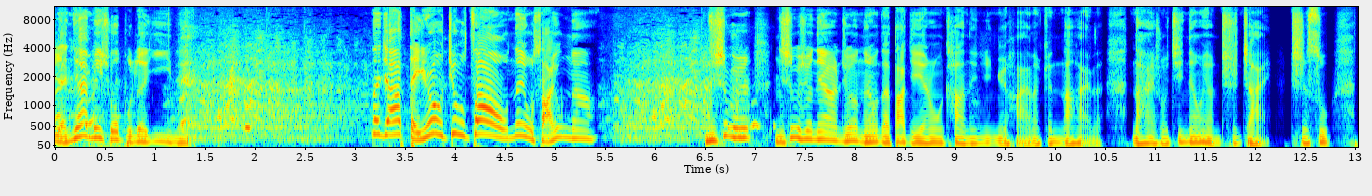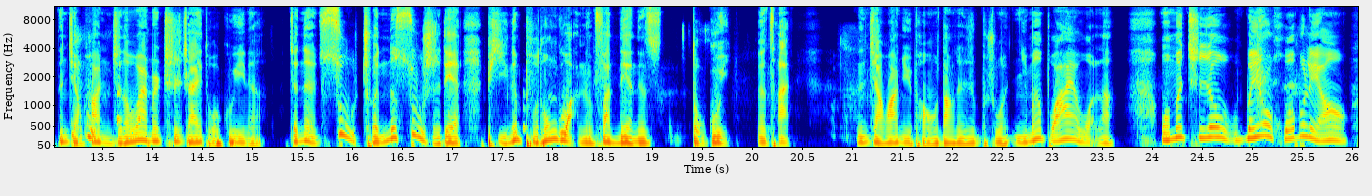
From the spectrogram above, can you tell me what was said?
人家还没说不乐意呢。那家逮肉就造，那有啥用啊？你是不是你是不是就那样？就那种在大街上，我看那女孩子跟男孩子，男孩子说今天我想吃斋吃素，那你讲话，你知道外面吃斋多贵呢？真的素纯的素食店比那普通馆子饭店的都贵，那菜。那讲话，女朋友当时是不说你们不爱我了，我们吃肉没肉活不了。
